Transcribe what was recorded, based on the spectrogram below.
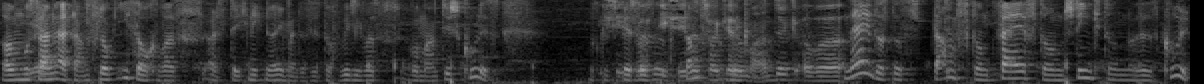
Aber man muss Ja. sagen, ein Dampflok ist auch was als Technik. Ne? Ich meine, das ist doch wirklich was romantisch Cooles. Was ich sehe zwar, ich sehe da zwar keine? Romantik, aber Nein, dass das dampft und pfeift und stinkt und das ist cool.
